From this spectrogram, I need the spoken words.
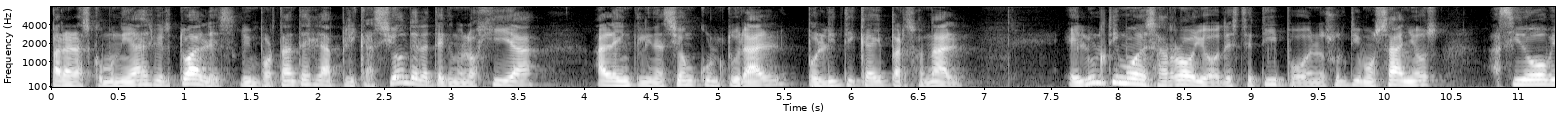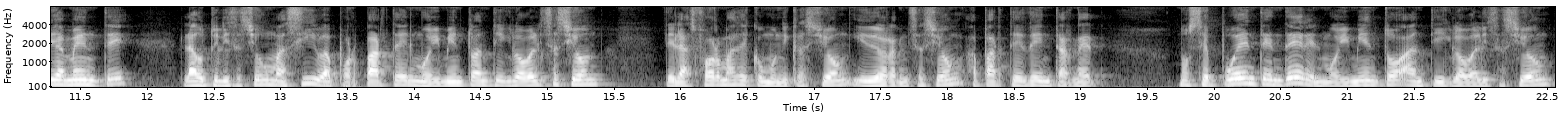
Para las comunidades virtuales lo importante es la aplicación de la tecnología a la inclinación cultural, política y personal. El último desarrollo de este tipo en los últimos años ha sido obviamente la utilización masiva por parte del movimiento antiglobalización de las formas de comunicación y de organización a partir de Internet. No se puede entender el movimiento antiglobalización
